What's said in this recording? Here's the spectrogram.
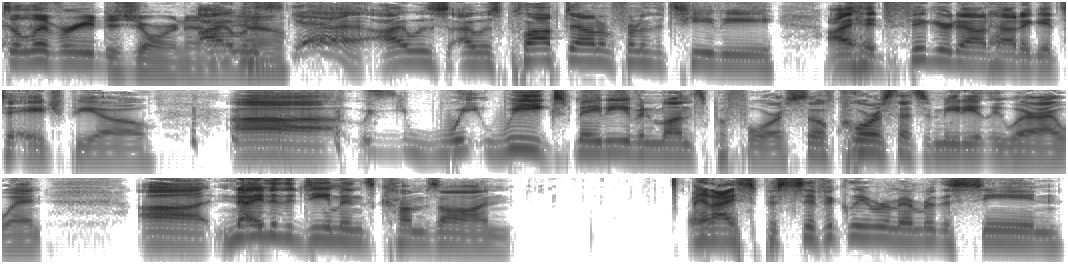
Delivery DiGiorno. I was know? yeah, I was I was plopped down in front of the TV. I had figured out how to get to HBO uh we- weeks, maybe even months before. So of course that's immediately where I went. Uh Night of the Demons comes on and I specifically remember the scene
